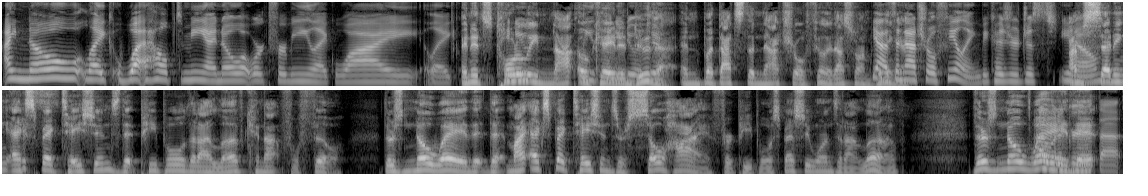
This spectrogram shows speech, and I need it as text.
I know like what helped me. I know what worked for me. Like why, like, and it's totally not okay to do, too? that. And but that's the natural feeling. That's what I'm Yeah, it's a at. natural feeling because you're just, you know, I'm setting expectations that people that I love cannot fulfill. There's no way that, that my expectations are so high for people, especially ones that I love. There's no way that, that.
